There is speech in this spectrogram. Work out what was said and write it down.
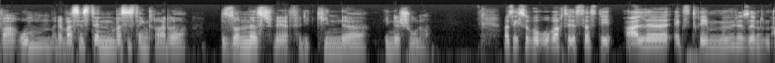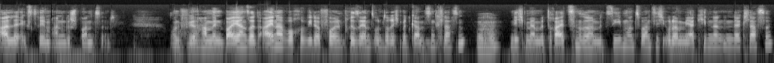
warum oder was ist denn, was ist denn gerade besonders schwer für die Kinder in der Schule? Was ich so beobachte, ist, dass die alle extrem müde sind und alle extrem angespannt sind. Und wir haben in Bayern seit einer Woche wieder vollen Präsenzunterricht mit ganzen Klassen. Mhm. Nicht mehr mit 13, sondern mit 27 oder mehr Kindern in der Klasse.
